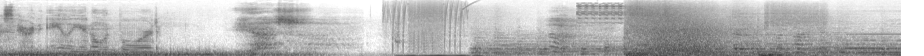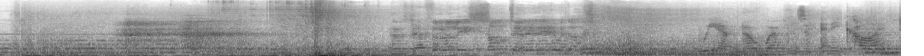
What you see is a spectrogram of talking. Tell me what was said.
Was there an alien on board? Yes. There's definitely something in here with us. We have no weapons of any kind.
